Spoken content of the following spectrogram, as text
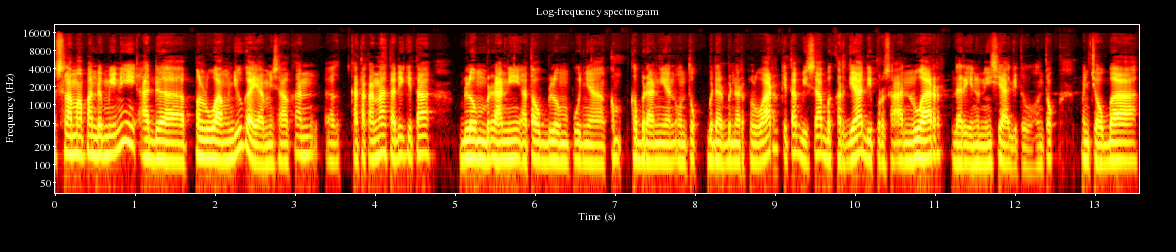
selama pandemi ini ada peluang juga ya. Misalkan uh, katakanlah tadi kita belum berani atau belum punya ke keberanian untuk benar-benar keluar, kita bisa bekerja di perusahaan luar dari Indonesia gitu untuk mencoba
